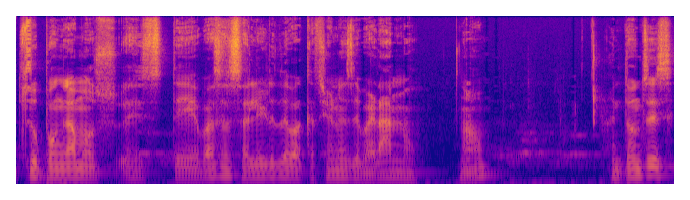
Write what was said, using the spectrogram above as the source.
supongamos, este, vas a salir de vacaciones de verano, ¿no? Entonces,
